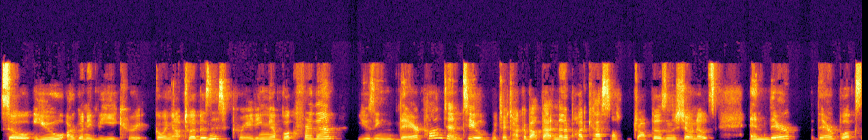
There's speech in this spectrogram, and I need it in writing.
so you are going to be cre- going out to a business, creating a book for them, using their content too, which I talk about that in other podcasts. I'll drop those in the show notes, and their their books,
